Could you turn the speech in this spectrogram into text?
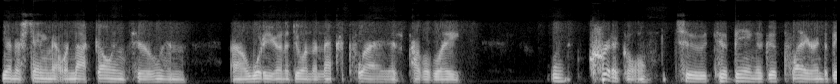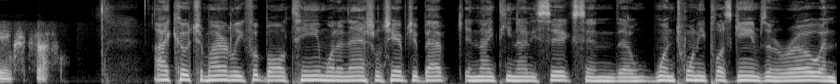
the understanding that we're not going to, and uh, what are you going to do in the next play is probably critical to to being a good player and to being successful. I coached a minor league football team, won a national championship back in 1996, and uh, won 20 plus games in a row. And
